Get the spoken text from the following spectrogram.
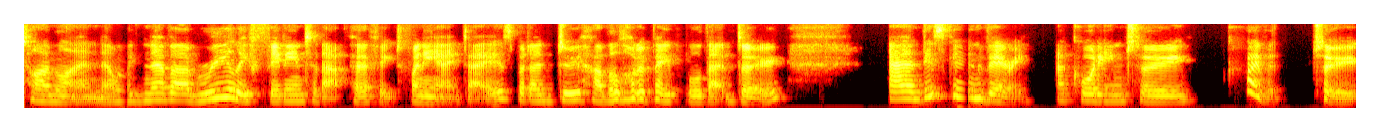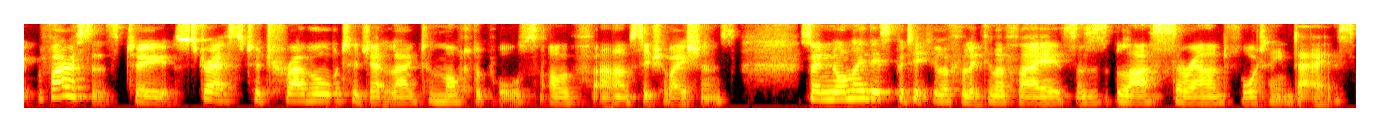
timeline. Now, we'd never really fit into that perfect 28 days, but I do have a lot of people that do. And this can vary according to COVID to viruses, to stress, to travel, to jet lag, to multiples of um, situations. So normally this particular follicular phase is, lasts around 14 days.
